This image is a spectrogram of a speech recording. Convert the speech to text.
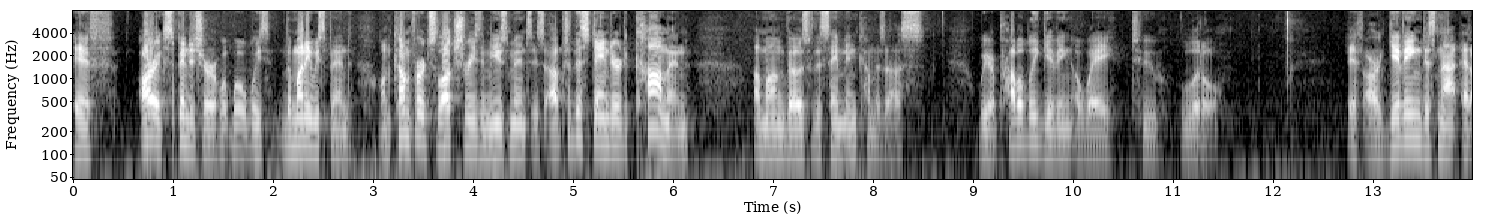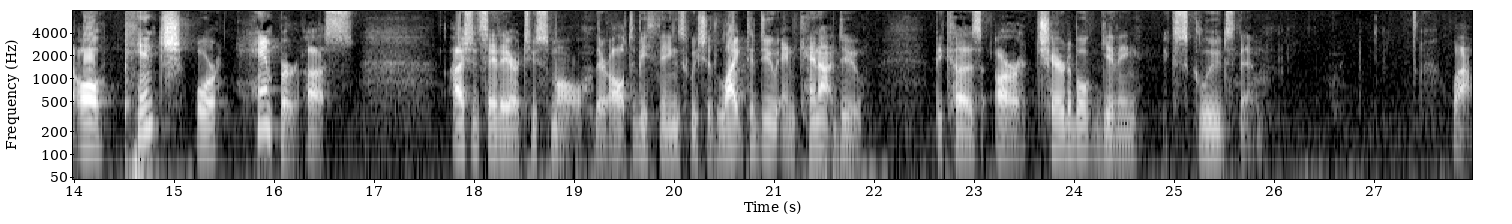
if our expenditure, what we, the money we spend on comforts, luxuries, amusements, is up to the standard common among those with the same income as us, we are probably giving away too little. If our giving does not at all pinch or hamper us, I should say they are too small. There ought to be things we should like to do and cannot do because our charitable giving excludes them. Wow.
